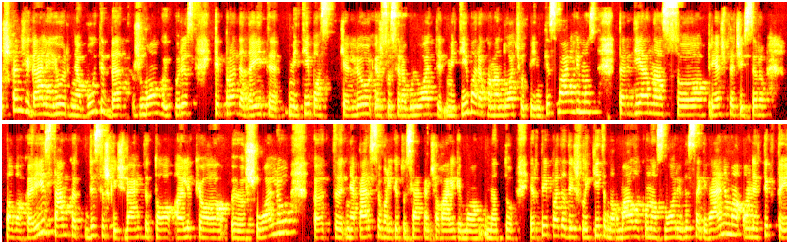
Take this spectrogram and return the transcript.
užkandžiai gali jų ir nebūti bet žmogui kuris tik pradeda eiti mitybos keliu ir susireguliuoti mitybą rekomenduočiau penkis valgymus per dieną su priešpiečiais ir pavakariais tam kad visiškai išvengti to alkio šuolių kad nepersivalgytų sekančio valgymo metu. Ir tai padeda išlaikyti normalų kūno svorį visą gyvenimą o ne tiktai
